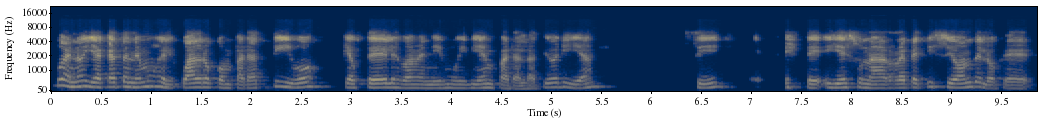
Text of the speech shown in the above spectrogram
Bueno, y acá tenemos el cuadro comparativo, que a ustedes les va a venir muy bien para la teoría, ¿sí? Este, y es una repetición de lo que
